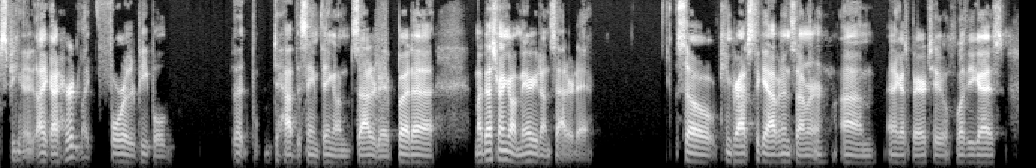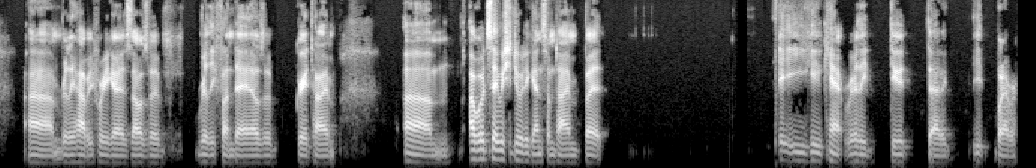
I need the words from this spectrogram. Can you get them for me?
Speaking of, like, I heard like four other people that had the same thing on Saturday, but uh, my best friend got married on Saturday. So congrats to Gavin and Summer, um, and I guess Bear too. Love you guys. Um, really happy for you guys. That was a really fun day. That was a great time. Um, I would say we should do it again sometime, but you, can't really do that. Whatever.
